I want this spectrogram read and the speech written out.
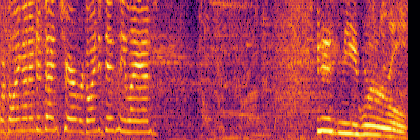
We're going on an adventure. We're going to Disneyland. Disney World.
